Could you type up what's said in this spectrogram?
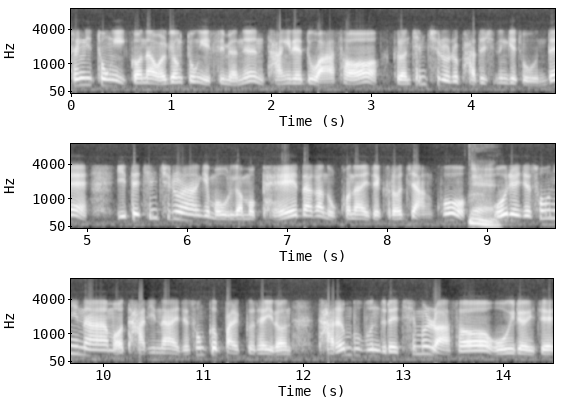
생리통이 있거나 월경통이 있으면은 당일에도 와서 그런 침 치료를 받으시는 게 좋은데 이때 침 치료를 하는 게 뭐 우리가 뭐 배에다가 놓거나 이제 그러지 않고 네. 오히려 이제 손이나 뭐 다리나 이제 손끝 발끝에 이런 다른 부분들에 침을 놔서 오히려 이제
